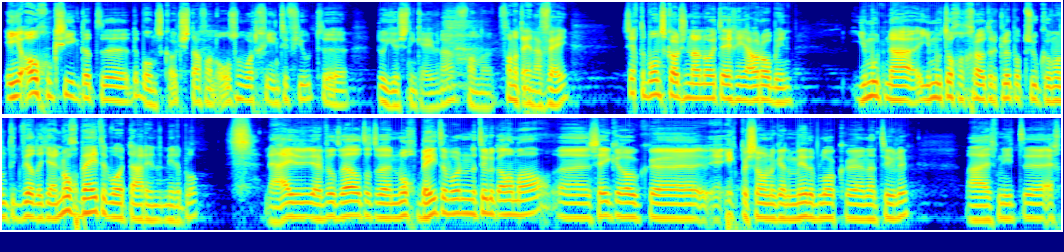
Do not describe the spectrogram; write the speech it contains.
In je ooghoek zie ik dat uh, de bondscoach Stefan Olsen wordt geïnterviewd uh, door Justin Kevenaar van, van het NAV. Zegt de bondscoach nou nooit tegen jou, Robin, je moet, naar, je moet toch een grotere club opzoeken, want ik wil dat jij nog beter wordt daar in het middenblok. Nee, hij wil wel dat we nog beter worden natuurlijk allemaal. Uh, zeker ook uh, ik persoonlijk in het middenblok uh, natuurlijk. Maar hij heeft niet echt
